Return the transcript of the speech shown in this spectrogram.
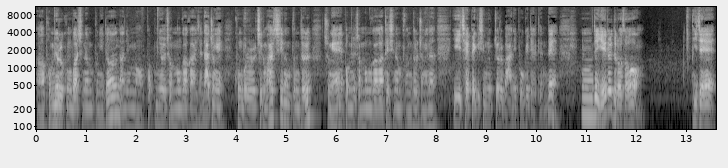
어, 법률을 공부하시는 분이든 아니면 뭐 법률 전문가가 이제 나중에 공부를 지금 하시는 분들 중에 법률 전문가가 되시는 분들 중에는 이 제 126조를 많이 보게 될 텐데 음, 이제 예를 들어서 이제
